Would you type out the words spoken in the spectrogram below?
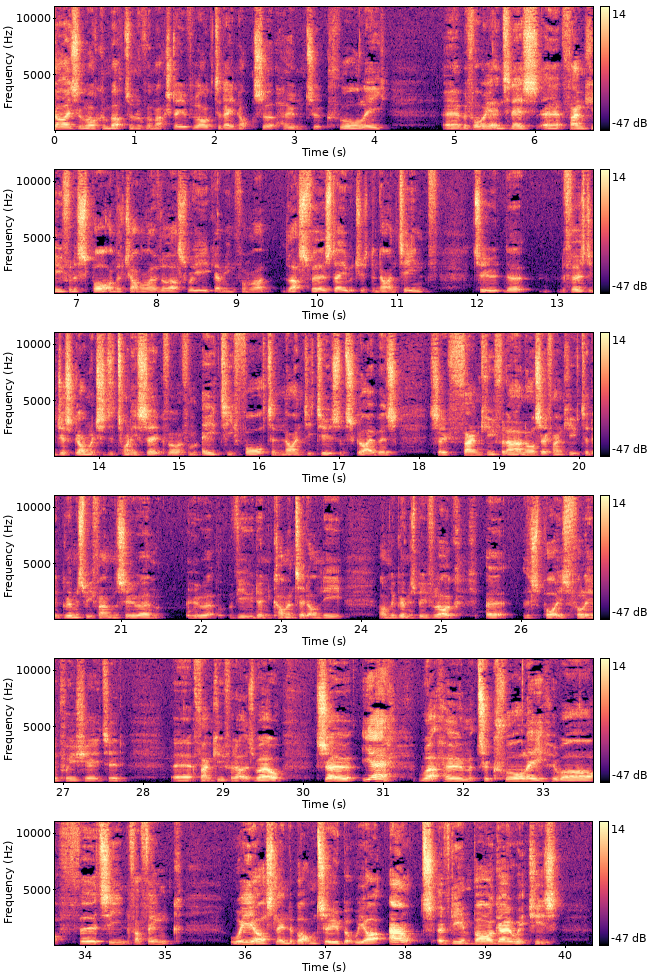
guys and welcome back to another matchday vlog. Today Notts at home to Crawley. Uh, before we get into this, uh, thank you for the support on the channel over the last week. I mean from like last Thursday which is the 19th to the, the Thursday just gone which is the 26th. We went from 84 to 92 subscribers. So thank you for that and also thank you to the Grimsby fans who um, who uh, viewed and commented on the on the Grimsby vlog. Uh, the support is fully appreciated. Uh, thank you for that as well. So yeah, we're at home to Crawley, who are 13th, I think. We are still in the bottom two, but we are out of the embargo, which is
